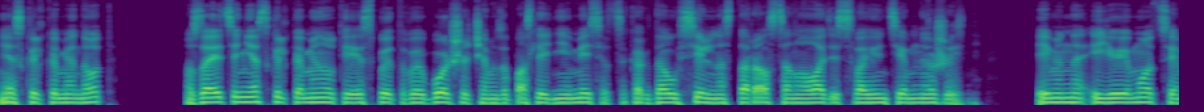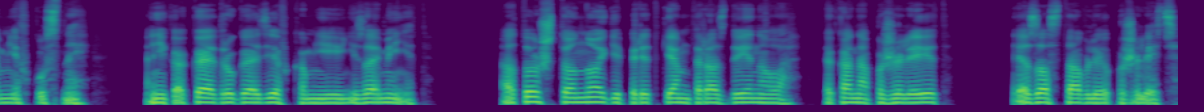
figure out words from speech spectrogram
Несколько минут? Но за эти несколько минут я испытываю больше, чем за последние месяцы, когда усиленно старался наладить свою интимную жизнь. Именно ее эмоции мне вкусны, а никакая другая девка мне ее не заменит. А то, что ноги перед кем-то раздвинула, так она пожалеет. Я заставлю ее пожалеть.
